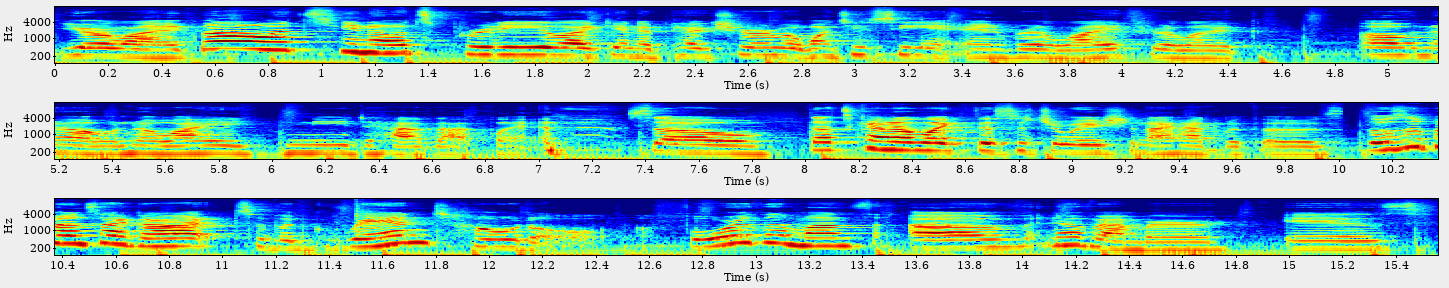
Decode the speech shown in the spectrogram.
you're like, oh, it's, you know, it's pretty like in a picture, but once you see it in real life, you're like, oh no, no, I need to have that plan. so that's kind of like the situation I had with those. Those plants I got. So the grand total for the month of November is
